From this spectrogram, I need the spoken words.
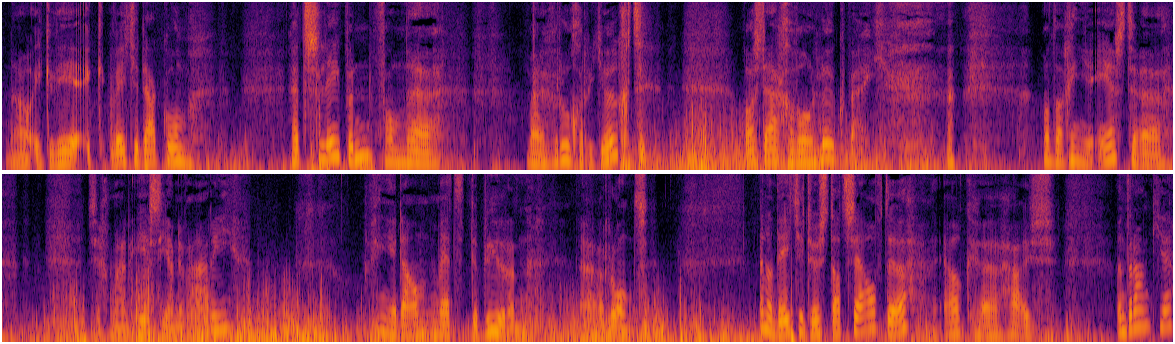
Nou, ik weet, ik, weet je, daar kon het slepen van uh, mijn vroegere jeugd... was daar gewoon leuk bij. Want dan ging je eerst, uh, zeg maar, de 1 januari ging je dan met de buren uh, rond. En dan deed je dus datzelfde, elk uh, huis een drankje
